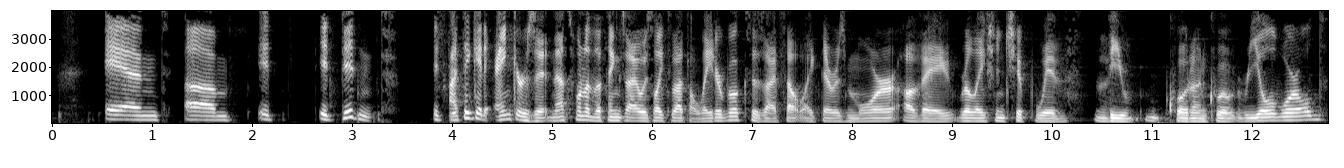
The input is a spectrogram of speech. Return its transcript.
and um, it it didn't. It I think it anchors it, and that's one of the things I always liked about the later books. Is I felt like there was more of a relationship with the quote unquote real world,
